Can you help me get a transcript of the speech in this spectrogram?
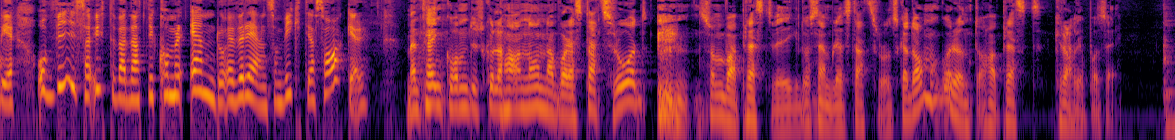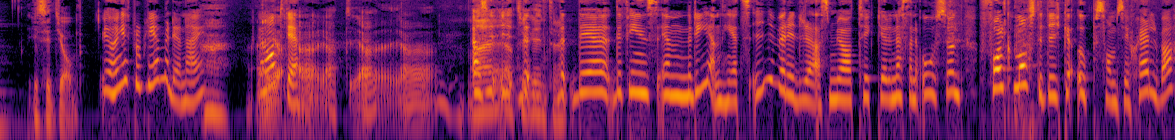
det och visa yttervärlden att vi kommer ändå överens om viktiga saker? Men tänk om du skulle ha någon av våra statsråd som var prästvigd och sen blev statsråd. Ska de gå runt och ha prästkrage på sig i sitt jobb? Jag har inget problem med det, nej. Jag har inte det. Jag, jag, jag, jag, nej, Alltså, jag tycker det, inte det. det, det finns en renhetsiver i det där som jag tycker nästan är osund. Folk måste dyka upp som sig själva.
